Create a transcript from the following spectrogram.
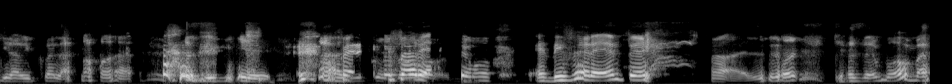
que ir a la escuela, no, así que... es diferente, es diferente. ¿Qué hacemos, man?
